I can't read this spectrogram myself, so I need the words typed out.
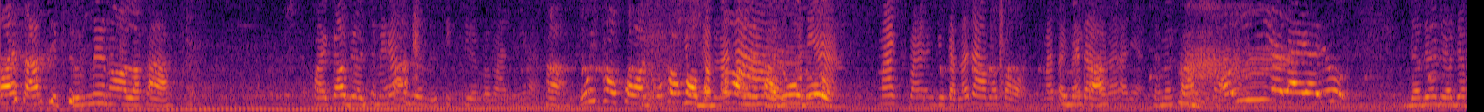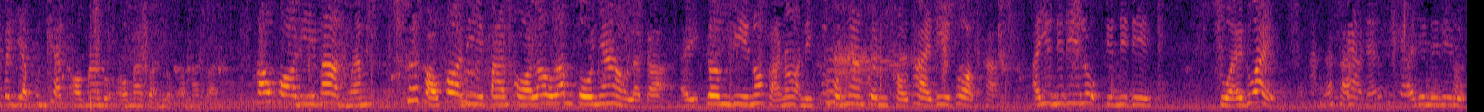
ร้อยสามสิบถึงแน่นอนละค่ะภายเก้าเดือนใช่ไหมำเก้าคะเดือนหรือสิบเดือนประมาณนี้ค่ะค่ะอุ้ยเข้าคอดูเข้าคอเหมือนพ่อเลยค่ะดูดูเนี่ยมามาอยู่กับน้าดาวมาก่อน มาจากใช่ไหมน้าคะดาวนะคะเนี่ย ใช่ไหมคะเอ้ยอะไรอายุเดี๋ยวเดี๋ยวเดี๋ยวเดี๋ยวไปเหยียบคุณแคทออกมาลูกออกมาก่อนลูกออกมาก่อน เข้าคอดีมากเหมือนคือเขาคอดีปานพอเล่าล่ำโตเง่าแล้วก็ไอ้เกิงดีเนาะค่ะเนาะนี่คือผลงานเพิ่นเขาถ่ายดีพร้อมค่ะอายืนดีๆลูกยืนดีๆสวยด้วยนะคะเดี๋ยวพี่แก้วอายืนดีๆลูก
